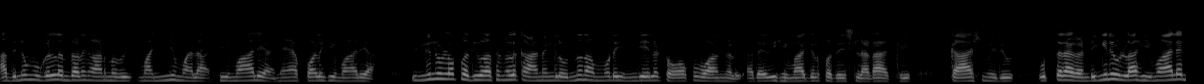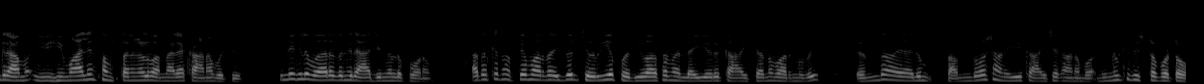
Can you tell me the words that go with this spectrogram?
അതിന് മുകളിൽ എന്താണ് കാണുന്നത്? മഞ്ഞുമല ഹിമാലയ നേപ്പാൾ ഹിമാലയ. ഇങ്ങനെയുള്ള പ്രതിഭാസങ്ങൾ കാണണമെങ്കിൽ ഒന്ന് നമ്മുടെ ഇന്ത്യയിലെ ടോപ്പ് ഭാഗങ്ങൾ അതായത് ഹിമാചൽ പ്രദേശ് ലഡാക്ക് കാശ്മീർ ഉത്തരാഖണ്ഡ് ഇങ്ങനെയുള്ള ഹിമാലയ ഗ്രാമ ഹിമാലയൻ സംസ്ഥാനങ്ങൾ വന്നാലേ കാണാൻ പറ്റൂ. ഇല്ലെങ്കിൽ വേറെ ഏതെങ്കിലും രാജ്യങ്ങളിൽ പോകണം അതൊക്കെ സത്യം പറഞ്ഞാൽ ഇതൊരു ചെറിയ പ്രതിഭാസമല്ല ഈ ഒരു കാഴ്ച എന്ന് പറയുന്നത്. എന്തായാലും സന്തോഷമാണ് ഈ കാഴ്ച കാണുമ്പോൾ. നിങ്ങൾക്കിത് ഇഷ്ടപ്പെട്ടോ?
